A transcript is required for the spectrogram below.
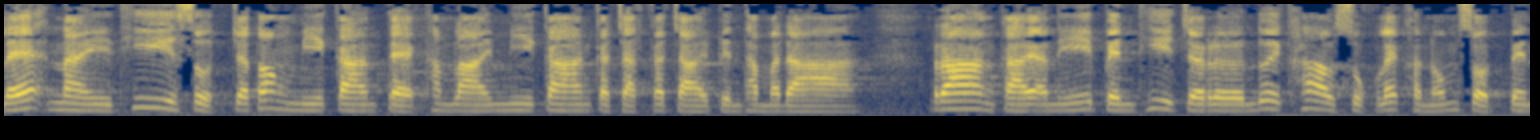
และในที่สุดจะต้องมีการแตกทำลายมีการกระจัดกระจายเป็นธรรมดา ร่างกายอันนี้เป็นที่เจริญด้วยข้าวสุกและขนมสดเป็น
